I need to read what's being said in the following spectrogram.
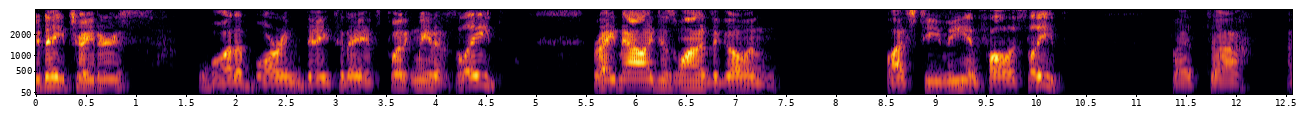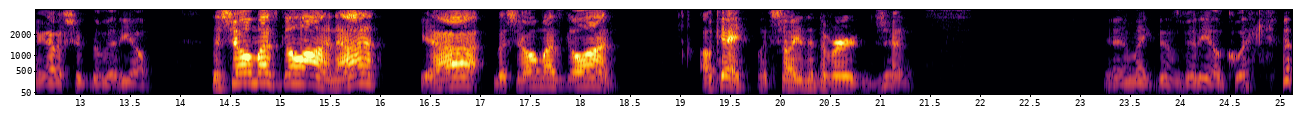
Good day, traders. What a boring day today. It's putting me to sleep. Right now, I just wanted to go and watch TV and fall asleep. But uh, I got to shoot the video. The show must go on, huh? Yeah, the show must go on. Okay, let's show you the divergence. Yeah, make this video quick.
